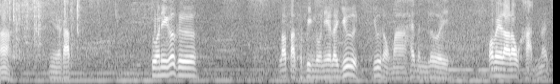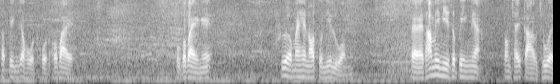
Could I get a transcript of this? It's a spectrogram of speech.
อะ นี่นะครับ ตัวนี้ก็คือเราตัดสปริงตัวนี้แล้วยืดยืดออกมาให้มันเลย เพราะเวลาเราขันนะสปริงจะหดหดเข้าไปหดเข้าไปอย่างเงี้ยเพื่อไม่ให้น็อตตัวนี้หลวม แต่ถ้าไม่มีสปริงเนี่ยต้องใช้กาวช่วย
